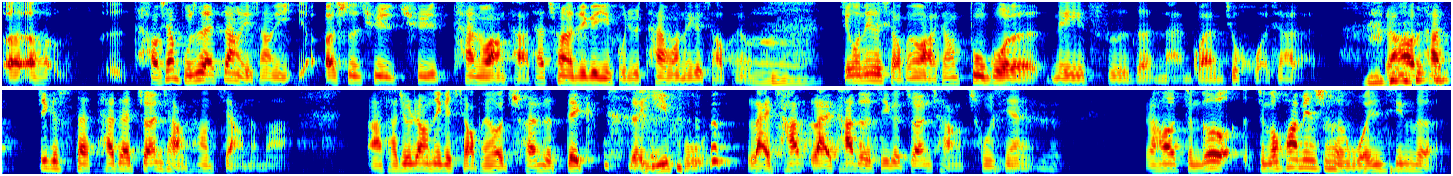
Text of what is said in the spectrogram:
呃呃呃，好像不是在葬礼上，而是去去探望他。他穿了这个衣服去探望那个小朋友，嗯，结果那个小朋友好像度过了那一次的难关，就活下来了。然后他 这个是他他在专场上讲的嘛，然后他就让那个小朋友穿着 Dick 的衣服 来他来他的这个专场出现，然后整个整个画面是很温馨的。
